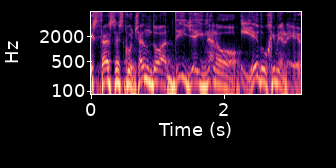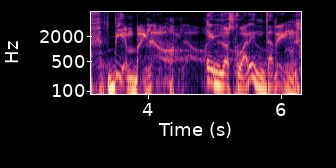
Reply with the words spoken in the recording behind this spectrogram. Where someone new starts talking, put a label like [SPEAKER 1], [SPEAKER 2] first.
[SPEAKER 1] Estás escuchando a DJ Nano y Edu Jiménez. Bien bailado. En los 40 Dents.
